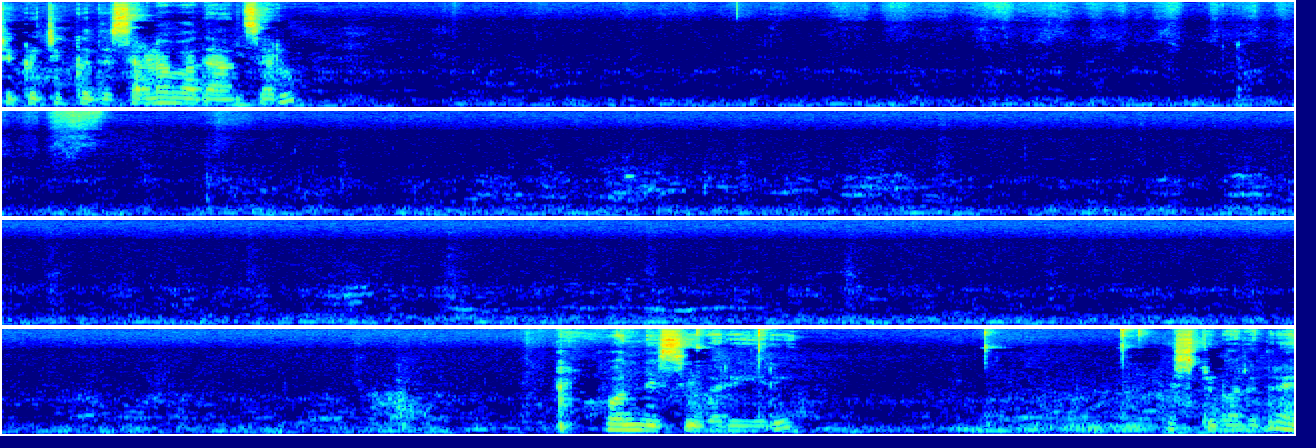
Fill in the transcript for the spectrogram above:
ಚಿಕ್ಕ ಚಿಕ್ಕದು, ಸರಳವಾದ ಆನ್ಸರು ಹೊಂದಿಸಿ ಬರೆಯಿರಿ. ಎಷ್ಟು ಬರೆದ್ರೆ?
